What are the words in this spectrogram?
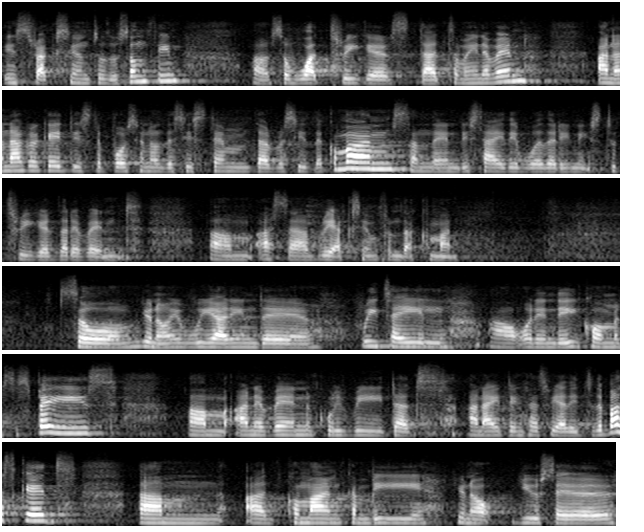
instruction to do something, uh, so what triggers that domain event. And an aggregate is the portion of the system that receives the commands and then deciding whether it needs to trigger that event um, as a reaction from that command. So, you know, if we are in the retail uh, or in the e-commerce space. Um, an event could be that an item has been added to the basket. Um, a command can be, you know, user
